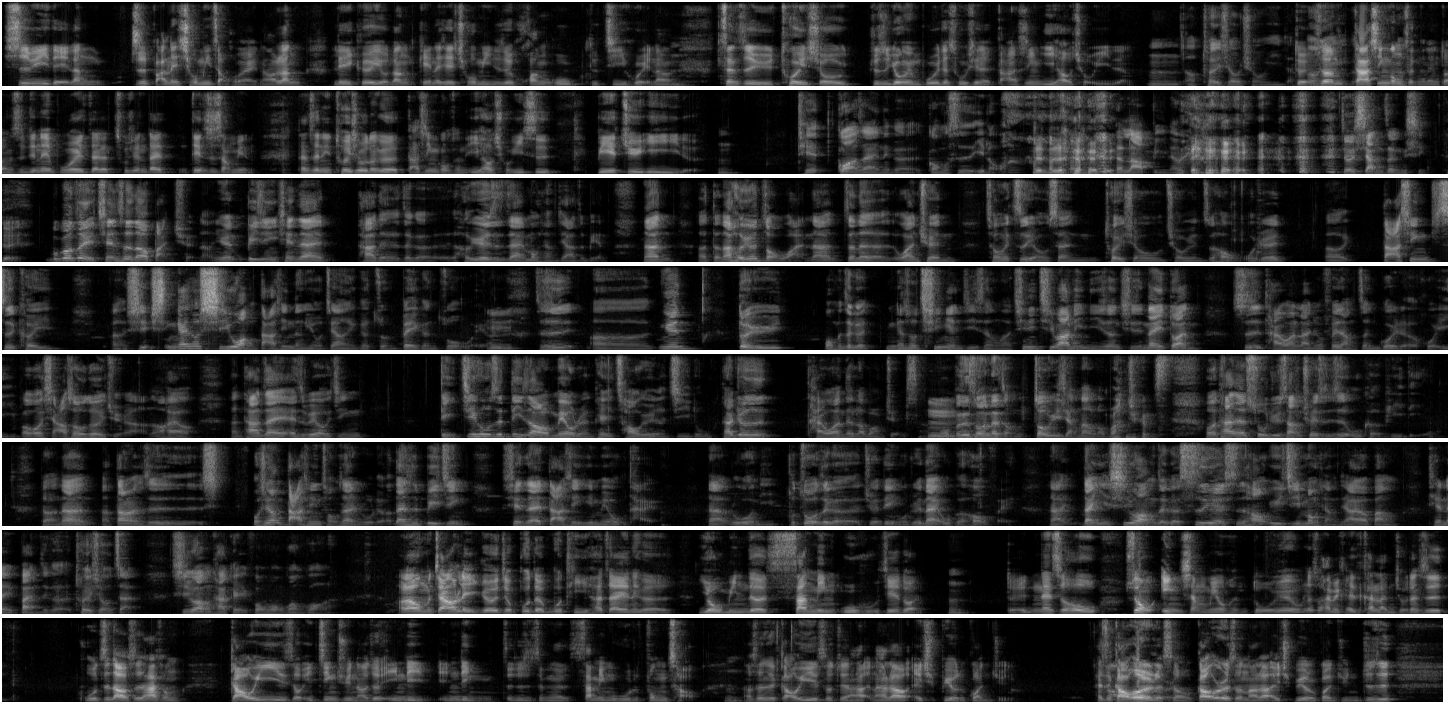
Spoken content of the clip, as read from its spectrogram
势必得让。就是把那些球迷找回来，然后让磊哥有让给那些球迷就是欢呼的机会，然后甚至于退休就是永远不会再出现的达兴一号球衣这样。嗯，哦，退休球衣的。对，虽然达兴工程可能短时间内不会再出现在电视上面，但是你退休那个达兴工程的一号球衣是别具意义的。嗯，贴挂在那个公司一楼，对对对 的拉比那边，就象征性。对。不过这也牵涉到版权了，因为毕竟现在他的这个合约是在梦想家这边。那呃，等到合约走完，那真的完全成为自由身退休球员之后，我觉得呃，达兴是可以呃希应该说希望达兴能有这样一个准备跟作为嗯，只是呃，因为对于我们这个应该说七年级生嘛，七年七八年级生，其实那一段。是台湾篮球非常珍贵的回忆，包括侠兽对决啊，然后还有，嗯，他在 SBO 已经缔几乎是缔造了没有人可以超越的记录，他就是台湾的 LeBron James，我不是说那种周瑜翔那种 LeBron James，我说他在数据上确实是无可匹敌的，对吧？那啊，当然是我希望达兴从善如流，但是毕竟现在达兴已经没有舞台了，那如果你不做这个决定，我觉得那也无可厚非。那但也希望这个四月四号预计梦想家要帮田磊办这个退休展，希望他可以风风光光了。好了，我们讲到磊哥，就不得不提他在那个有名的三名五虎阶段。嗯，对，那时候虽然我印象没有很多，因为我那时候还没开始看篮球，但是我知道是他从高一的时候一进去，然后就引领引领，这就是整个三名五虎的风潮。嗯，然后甚至高一的时候就拿拿到 HBO 的冠军。还是高二的时候，高二的时候拿到 HBO 的冠军，就是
